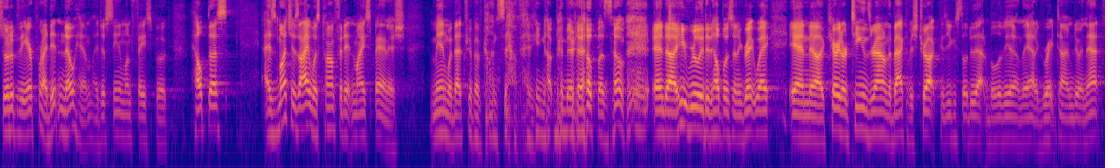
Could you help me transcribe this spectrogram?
Showed up at the airport. I didn't know him. I just seen him on Facebook. Helped us as much as I was confident in my Spanish. Man, would that trip have gone south had he not been there to help us? and uh, he really did help us in a great way and uh, carried our teens around in the back of his truck because you can still do that in Bolivia, and they had a great time doing that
